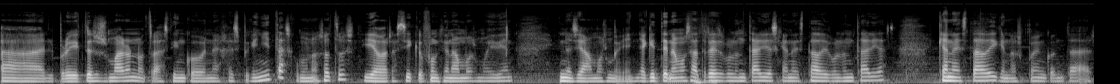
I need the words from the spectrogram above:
al proyecto se sumaron otras cinco ONGs pequeñitas como nosotros y ahora sí que funcionamos muy bien y nos llevamos muy bien. Y aquí tenemos a tres voluntarios que han estado y voluntarias que han estado y que nos pueden contar.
